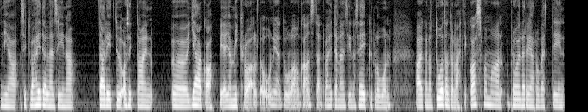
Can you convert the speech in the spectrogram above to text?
Ja sitten vähitellen siinä, tämä liittyy osittain ö, jääkaappien ja mikroaaltouunien tuloon kanssa, että vähitellen siinä 70-luvun aikana tuotanto lähti kasvamaan, broileria ruvettiin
